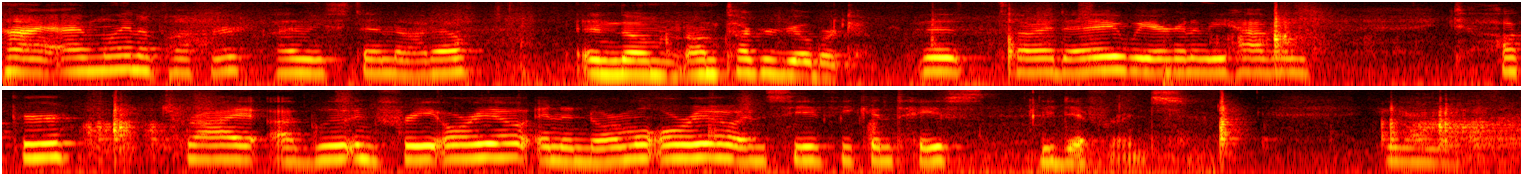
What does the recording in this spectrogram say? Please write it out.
Hi, I'm Lena Puffer. I'm Easton Otto. And um, I'm Tucker Gilbert. Today we are going to be having Tucker try a gluten-free Oreo and a normal Oreo and see if he can taste the difference. Here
